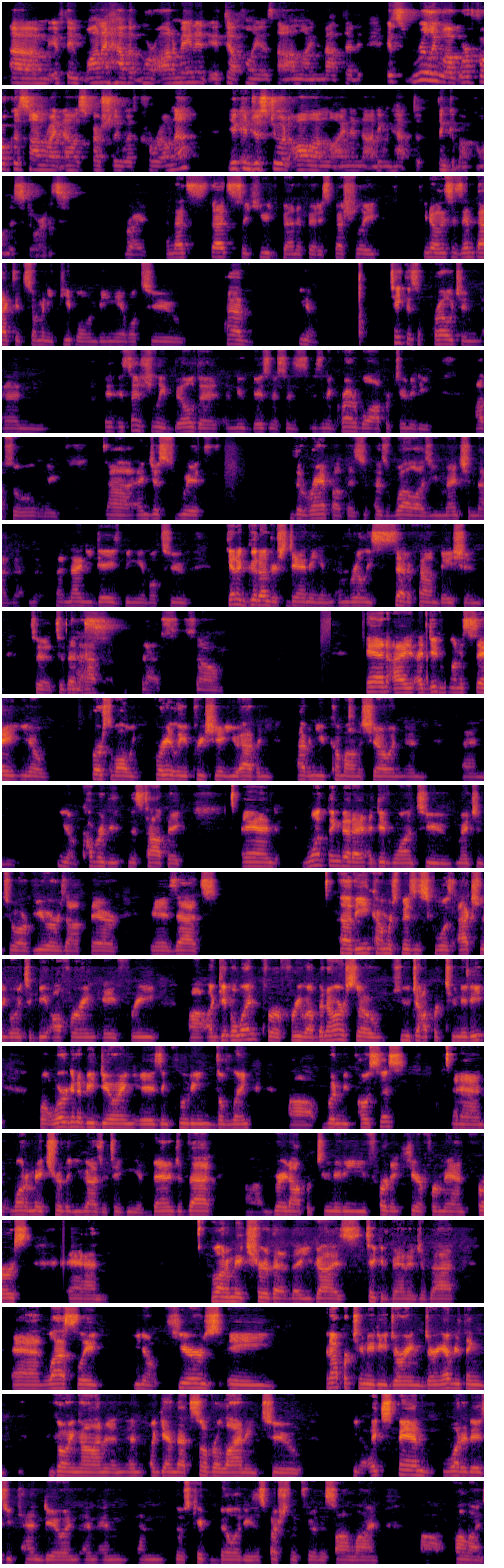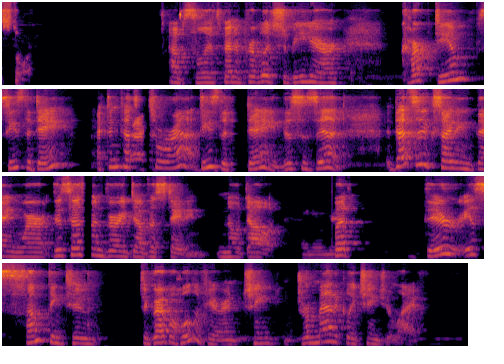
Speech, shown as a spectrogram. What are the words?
Um, if they want to have it more automated it definitely is the online method. It's really what we're focused on right now especially with corona you can just do it all online and not even have to think about going to stores. Right and that's that's a huge benefit especially you know this has impacted so many people and being able to have you know take this approach and and essentially build a, a new business is, is an incredible opportunity absolutely. Uh, and just with the ramp up as, as well as you mentioned that, that, that 90 days being able to get a good understanding and, and really set a foundation to, to then yes. have success. So and I, I did want to say, you know, first of all, we greatly appreciate you having having you come on the show and and and you know cover the, this topic. And one thing that I, I, did want to mention to our viewers out there is that uh, the e-commerce business school is actually going to be offering a free uh, a giveaway for a free webinar. So huge opportunity. What we're going to be doing is including the link uh, when we post this, and want to make sure that you guys are taking advantage of that. Uh, great opportunity. You've heard it here from Man First, and want to make sure that, that you guys take advantage of that. And lastly, you know, here's a an opportunity during during everything going on, and, and again, that silver lining to you know expand what it is you can do and and and, and those capabilities, especially through this online uh, online store. Absolutely, it's been a privilege to be here. Carpe Diem, seize the day. I think that's where we're at. These the day. This is it. That's an exciting thing where this has been very devastating, no doubt. But there is something to to grab a hold of here and change dramatically change your life.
